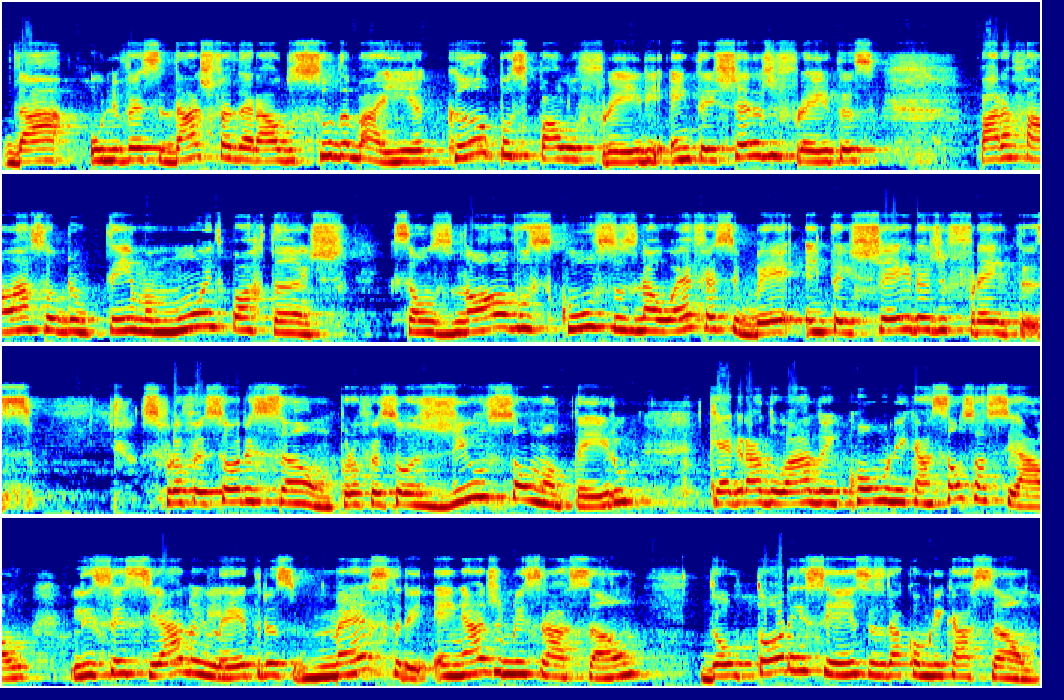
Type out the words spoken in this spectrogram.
da Universidade Federal do Sul da Bahia, Campus Paulo Freire, em Teixeira de Freitas, para falar sobre um tema muito importante, que são os novos cursos na UFSB em Teixeira de Freitas. Os professores são professor Gilson Monteiro, que é graduado em Comunicação Social, licenciado em Letras, mestre em Administração, doutor em Ciências da Comunicação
